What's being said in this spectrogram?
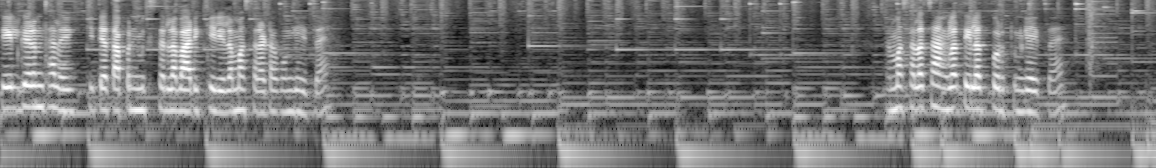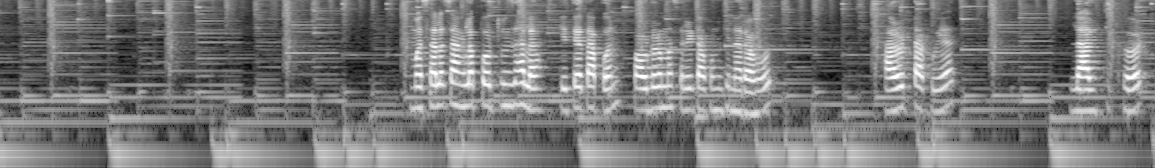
तेल गरम झालंय की त्यात आपण मिक्सरला बारीक केलेला मसाला टाकून घ्यायचा आहे मसाला चांगला तेलात परतून घ्यायचा आहे मसाला चांगला परतून झाला की त्यात आपण पावडर मसाले टाकून घेणार आहोत. हळद टाकूयात. लाल तिखट.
